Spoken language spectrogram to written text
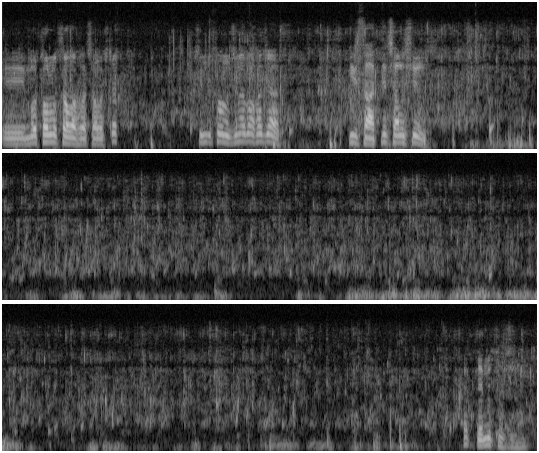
E, motorlu sabahla çalıştık. Şimdi sonucuna bakacağız. Bir saattir çalışıyoruz. Hep demir tozu ya.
